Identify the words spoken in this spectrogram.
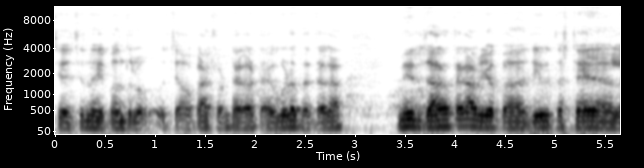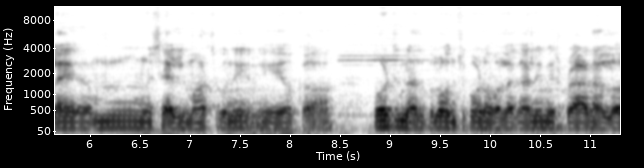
చిన్న చిన్న ఇబ్బందులు వచ్చే అవకాశాలు ఉంటాయి కాబట్టి అవి కూడా పెద్దగా మీరు జాగ్రత్తగా మీ యొక్క జీవిత స్టైల్ లై శైలిని మార్చుకుని మీ యొక్క నోటిని అదుపులో ఉంచుకోవడం వల్ల కానీ మీరు ప్రయాణాల్లో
